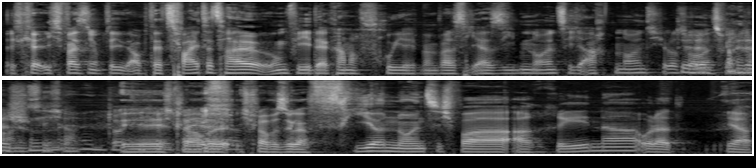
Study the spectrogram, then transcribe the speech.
Ich, ich, weiß nicht, ob der, ob der, zweite Teil irgendwie, der kann noch früher, war das eher 97, 98 oder so? Der zweite schon sicher. Äh, ich, glaube, ich glaube sogar 94 war Arena oder ja,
